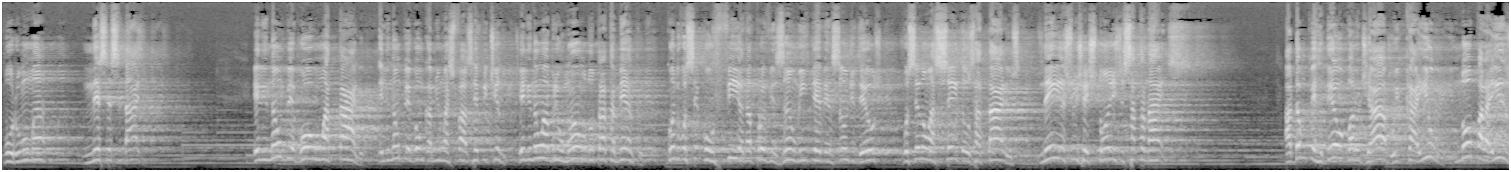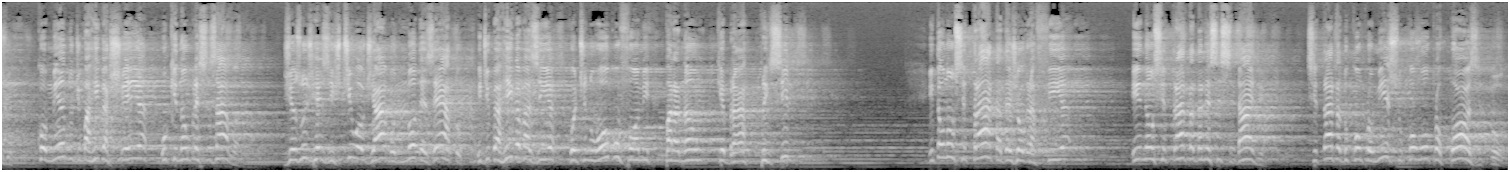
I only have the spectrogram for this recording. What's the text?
por uma necessidade. Ele não pegou um atalho, ele não pegou um caminho mais fácil, repetindo, ele não abriu mão do tratamento. Quando você confia na provisão e intervenção de Deus, você não aceita os atalhos nem as sugestões de Satanás. Adão perdeu para o diabo e caiu no paraíso, comendo de barriga cheia o que não precisava. Jesus resistiu ao diabo no deserto e de barriga vazia continuou com fome para não quebrar princípios. Então não se trata da geografia e não se trata da necessidade, se trata do compromisso com o propósito.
